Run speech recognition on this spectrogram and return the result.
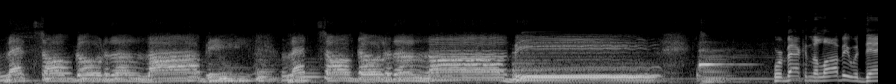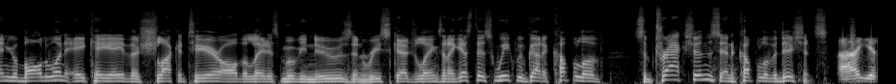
Let's all go to the lobby. Let's all go to the lobby. We're back in the lobby with Daniel Baldwin, aka the Schlocketeer, all the latest movie news and reschedulings. And I guess this week we've got a couple of subtractions and a couple of additions. Uh, yes,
